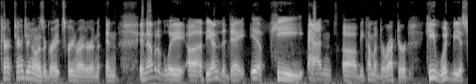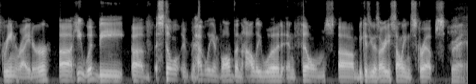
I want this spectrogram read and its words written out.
tarantino is a great screenwriter and and inevitably uh at the end of the day if he hadn't uh become a director he would be a screenwriter. Uh, he would be uh, still heavily involved in Hollywood and films um, because he was already selling scripts. Right.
